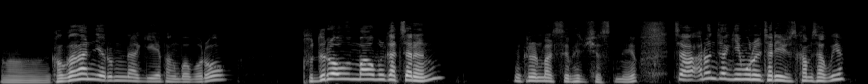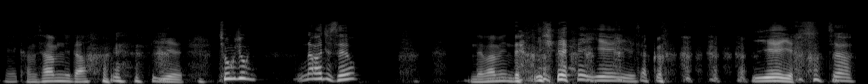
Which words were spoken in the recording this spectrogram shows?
어, 건강한 여름나기의 방법으로 부드러운 마음을 갖자는 그런 말씀 해주셨네요. 자, 안 원장님 오늘 자리해 주셔서 감사하고요. 예, 감사합니다. 예. 종종 나와주세요. 내 맘인데요. 예, 예, 예. 자꾸 예, 예. 자,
